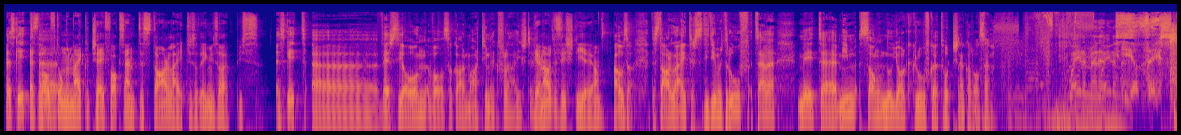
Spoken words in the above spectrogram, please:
Es gibt, Es läuft äh, unter Michael J. Fox and the Starlighters oder irgendwie so etwas. Es gibt äh, eine Version, wo sogar Marty McFly steht. Genau, das ist die, ja. Also, die Starlighters, die tun wir drauf, zusammen mit äh, meinem Song New York Groove, geht heute schnell hören. Wait a minute. Hear this.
